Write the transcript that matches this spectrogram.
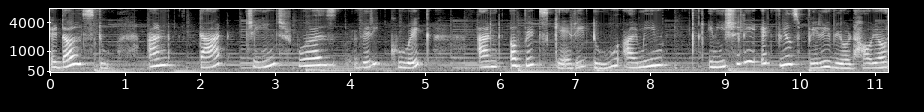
adults do, and that change was very quick and a bit scary too. I mean, initially it feels very weird how your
